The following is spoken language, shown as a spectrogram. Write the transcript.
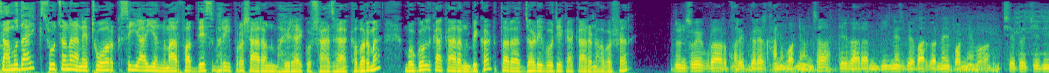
सामुदायिक सूचना नेटवर्क सीआईएन मार्फत देशभरि प्रसारण भइरहेको साझा खबरमा भूगोलका कारण विकट तर जडीबुटीका कारण अवसर। जुनसुकै कुराहरू खरिद गरेर खानुपर्ने हुन्छ त्यही भएर बिजनेस व्यापार गर्नै पर्ने भयो। सेतो चिनी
